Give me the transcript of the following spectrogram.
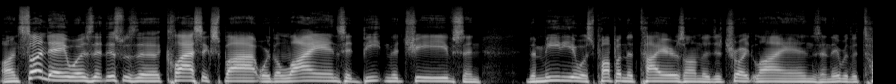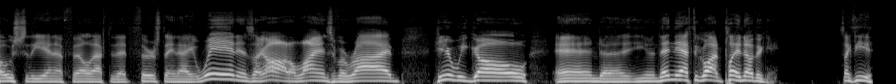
on Sunday was that this was the classic spot where the Lions had beaten the Chiefs and the media was pumping the tires on the Detroit Lions and they were the toast of the NFL after that Thursday night win. And it's like, oh, the Lions have arrived. Here we go. And uh, you know, then they have to go out and play another game. It's like the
